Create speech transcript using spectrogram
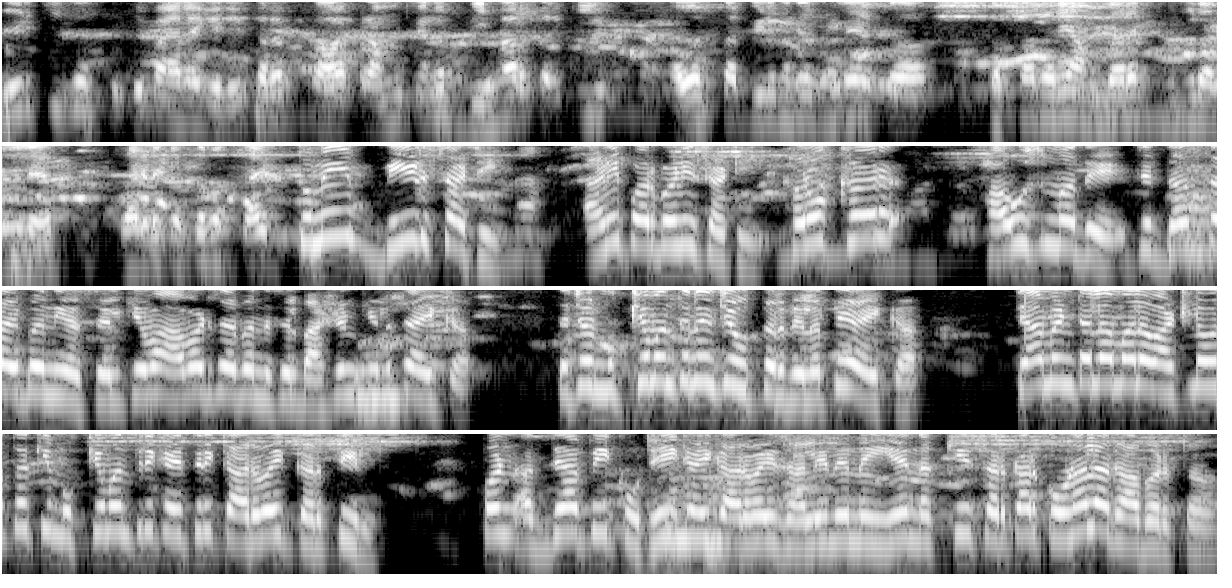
बीडची जर स्थिती पाहायला गेली तर प्रामुख्याने बिहार सारखी अवस्था बीडमध्ये झाली असं सत्ताधारी आमदारच म्हणू लागलेले आहेत. याकडे कसं बघताय? तुम्ही बीडसाठी आणि परभणीसाठी खरोखर हाऊसमध्ये जे दस साहेबांनी असेल किंवा आवड साहेबांनी असेल भाषण केलं ते ऐका. त्याच्यावर मुख्यमंत्र्यांनी जे उत्तर दिलं ते ऐका. त्या मिनिटाला मला वाटलं होतं की मुख्यमंत्री काहीतरी कारवाई करतील पण अद्याप कुठेही काही कारवाई झालेली नाहीये. नक्की सरकार कोणाला घाबरतं?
